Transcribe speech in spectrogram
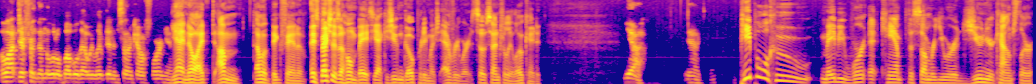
a lot different than the little bubble that we lived in in Southern California. Yeah, no, I I'm I'm a big fan of especially as a home base. Yeah, cuz you can go pretty much everywhere. It's so centrally located. yeah, yeah. People who maybe weren't at camp the summer you were a junior counselor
